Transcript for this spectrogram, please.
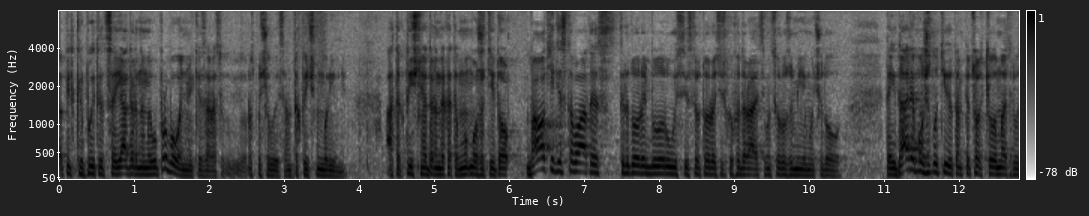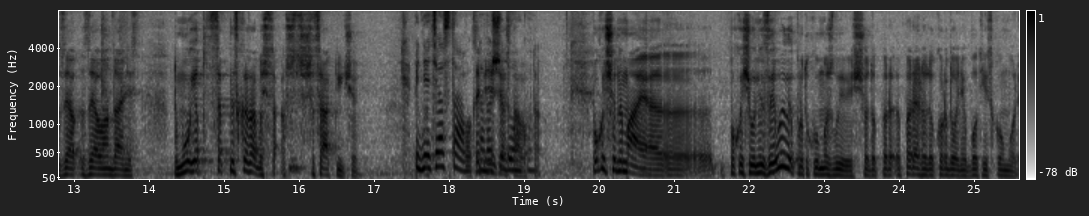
е, підкріпити це ядерними випробуваннями, які зараз розпочалися на тактичному рівні, а тактичні ядерні ракети можуть і до Балтії діставати з території Білорусі, з території Російської Федерації, ми це розуміємо чудово. Та й далі можуть летіти там 500 кілометрів за, дальність. Тому я б це б не сказав, що це- що це акт відчаю. Підняття ставок, Це на вашу підняття думку. так. Поки що немає, е, поки що вони заявили про таку можливість щодо перегляду кордонів в Балтійському морі.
